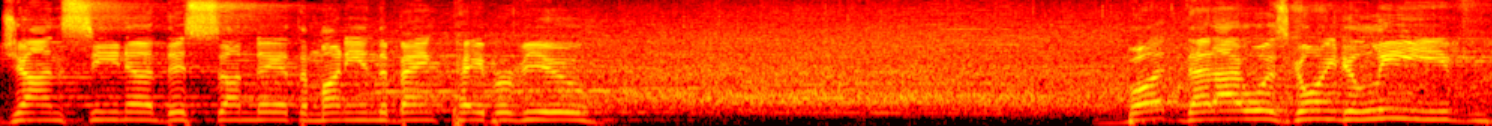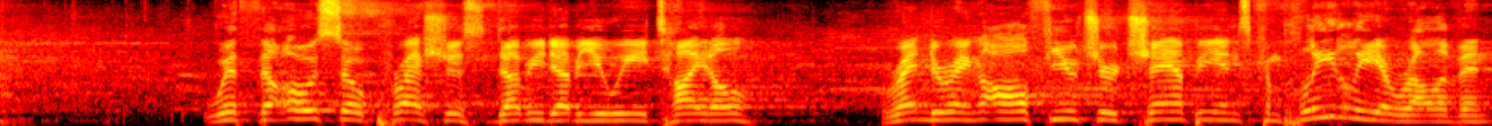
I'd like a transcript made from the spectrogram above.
John Cena this Sunday at the Money in the Bank pay per view, but that I was going to leave with the oh so precious WWE title, rendering all future champions completely irrelevant.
